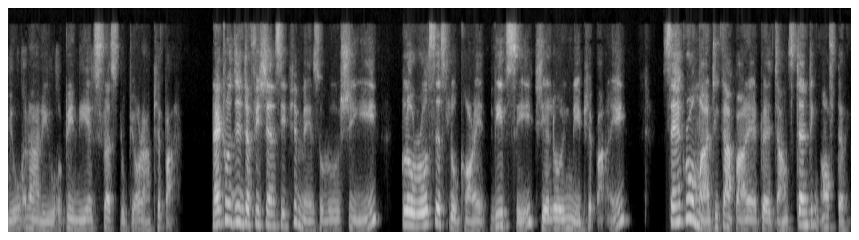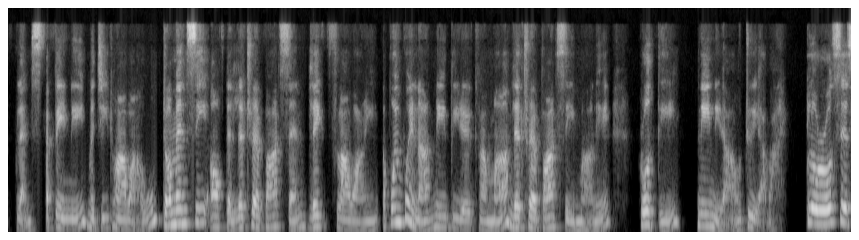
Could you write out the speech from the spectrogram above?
မျိုးအဲ့ဒါတွေကိုအပင်တွေရဲ့ stress လို့ပြောတာဖြစ်ပါတယ်။ nitrogen deficiency ဖြစ်မယ်ဆိုလို့ရှိရင် chlorosis လို့ခေါ်တဲ့ leaf တွေ yellowing တွေဖြစ်ပါတယ်။ cell growth မှာအဓိကပါတဲ့အတွက်ကြောင့် stunting of the plants အပင်တွေမကြီးထွားပါဘူး။ dormancy of the lateral buds and late flowering အပွင့်ပွင့်တာနှေးပြီးတဲ့အခါမှာ lateral buds တွေမှာလည်း growth တွေနှေးနေတာကိုတွေ့ရပါတယ် chlorosis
